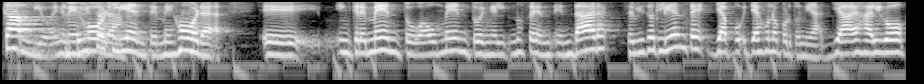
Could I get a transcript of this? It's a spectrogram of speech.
cambio en el servicio al cliente, mejora eh, incremento, aumento en el, no sé, en, dar servicio al cliente, ya, ya es una oportunidad, ya es algo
